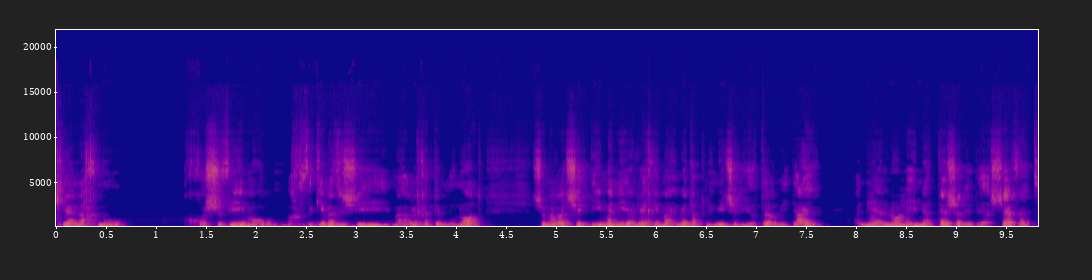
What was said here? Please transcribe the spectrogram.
כי אנחנו חושבים או מחזיקים איזושהי מערכת אמונות שאומרת שאם אני אלך עם האמת הפנימית שלי יותר מדי, אני עלול להינטש על ידי השבט,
